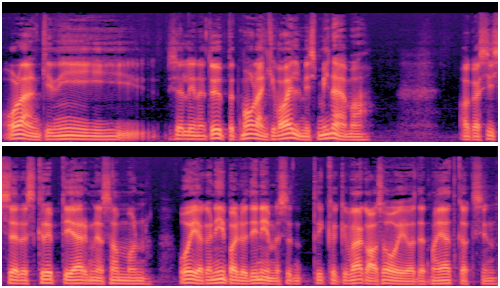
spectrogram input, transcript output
olengi nii selline tüüp, et ma olengi valmis minema. aga siis selle skripti järgmine samm on, oi, aga nii paljud inimesed ikkagi väga soovivad, et ma jätkaksin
